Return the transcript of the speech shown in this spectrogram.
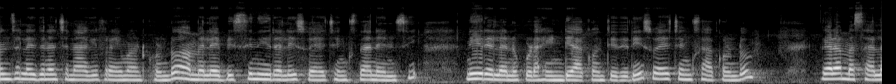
ಒಂದ್ಸಲ ಇದನ್ನು ಚೆನ್ನಾಗಿ ಫ್ರೈ ಮಾಡಿಕೊಂಡು ಆಮೇಲೆ ಬಿಸಿ ನೀರಲ್ಲಿ ಸೋಯಾ ಚಂಕ್ಸ್ನ ನೆನೆಸಿ ನೀರೆಲ್ಲನೂ ಕೂಡ ಹಿಂಡಿ ಹಾಕ್ಕೊತಿದ್ದೀನಿ. ಸೋಯಾ ಚಂಕ್ಸ್ ಹಾಕ್ಕೊಂಡು ಗರಂ ಮಸಾಲ,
